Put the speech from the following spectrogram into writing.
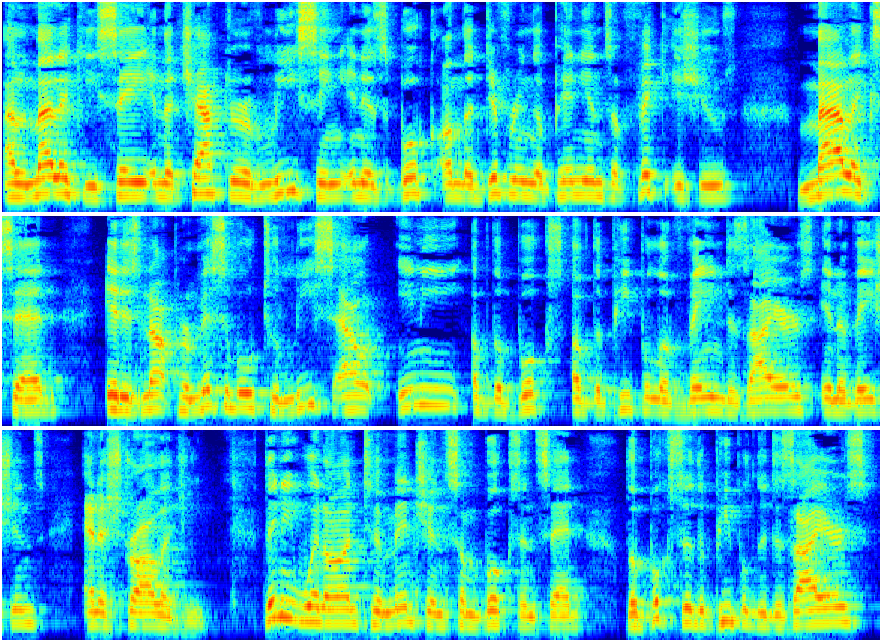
al-Maliki say in the chapter of leasing in his book on the differing opinions of fiqh issues, Malik said, it is not permissible to lease out any of the books of the people of vain desires, innovations, and astrology. Then he went on to mention some books and said, the books of the people of desires,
